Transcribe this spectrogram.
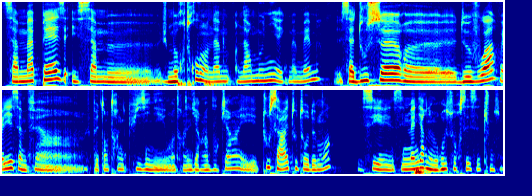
ça m'apaise et ça me je me retrouve en, harmonie avec moi-même. Sa douceur euh, de voix, vous voyez, ça me fait un. Je peux être en train de cuisiner ou en train de lire un bouquin et tout s'arrête autour de moi. Et c'est une manière de me ressourcer cette chanson.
